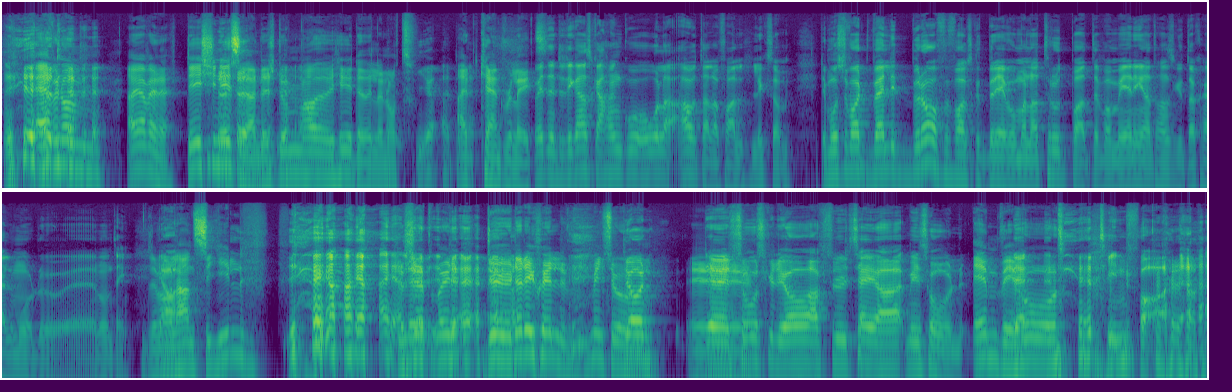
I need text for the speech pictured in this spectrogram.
Även om, ja jag vet inte. Det är kineser Anders, de har heder eller något. Ja, I can't relate. Vet inte, det är ganska, han går all out i alla fall liksom. Det måste varit väldigt bra förfalskat brev om man har trott på att det var meningen att han skulle ta självmord och eh, någonting. Det var ja. väl hans sigill? ja, ja, ja, köper man ju det. Döda dig själv min son. John, Eh, eh, så skulle jag absolut säga min son. Mvh, Din far.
